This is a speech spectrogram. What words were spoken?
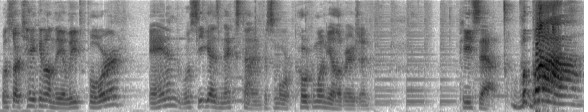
we'll start taking on the Elite Four, and we'll see you guys next time for some more Pokemon Yellow version. Peace out. Bye bye.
